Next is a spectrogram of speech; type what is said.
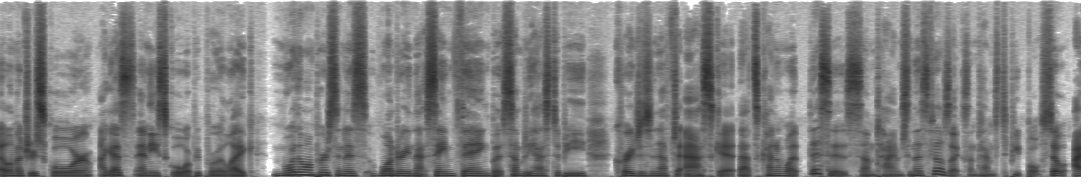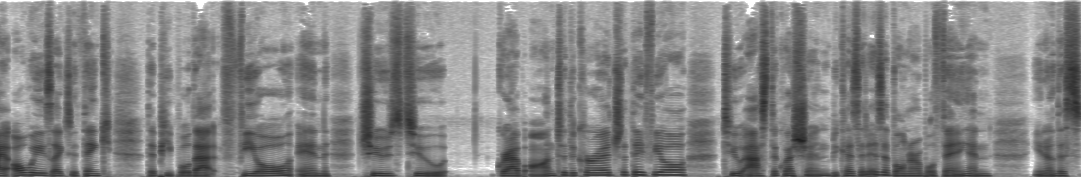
elementary school or I guess any school where people are like, more than one person is wondering that same thing, but somebody has to be courageous enough to ask it. That's kind of what this is sometimes. And this feels like sometimes to people. So I always like to thank the people that feel and choose to grab onto the courage that they feel to ask the question because it is a vulnerable thing. And, you know, this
